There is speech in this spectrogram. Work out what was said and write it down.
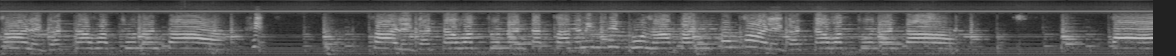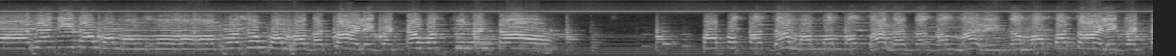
తాళి గట్టవచ్చునంట హి! తాళి గట్టవచ్చునంట సిగ్గు నాకంట తాళి గట్టవచ్చునంట పాలని రమమమ్మ మగ పాప పద మమ్మ పగ గగ మరి గమ పతాళి గట్ట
